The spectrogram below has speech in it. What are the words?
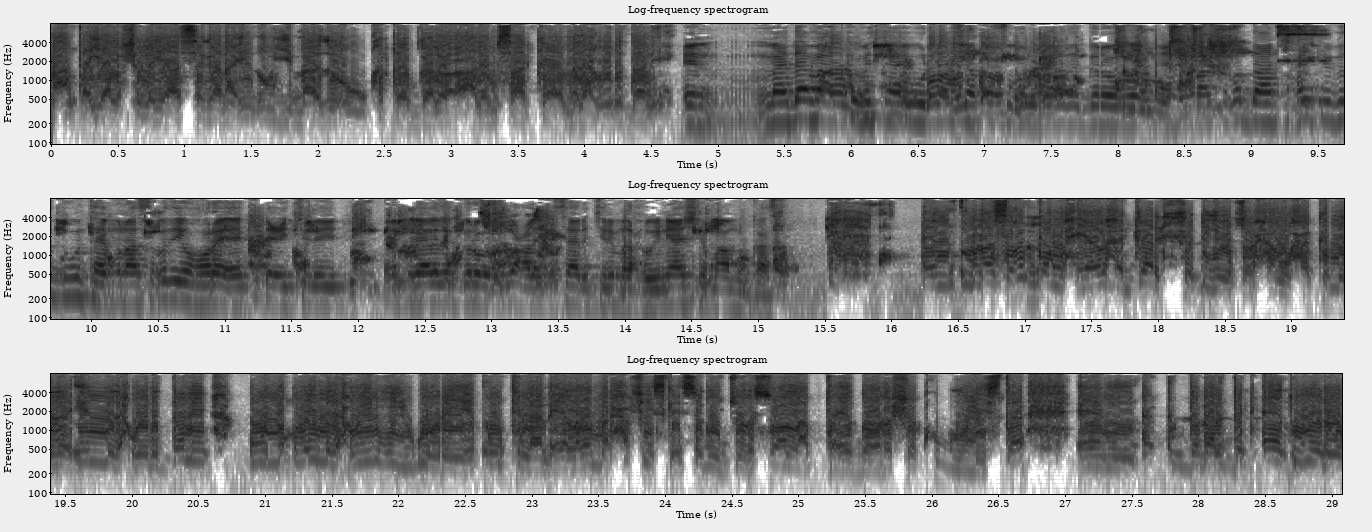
maanta ayaa la filayaa isagana inuu yimaado oo uu ka qayb galo caleemasaarka madaxweyne dani maadaama aad ka mid tahay ku sugan magaalada garoowe munaasabadan maxay kaga duwan tahay munaasabadii hore ee ka dhici jiray magaalada garoowe lagu caleema saari jiray madaxweyneyaasha maamulkaas munaasabadan waxyaabaha gaarka ka dhigaya farxaan waxaa ka mid a in madaxweyne dani uu noqday madaxweynihii ugu horeeyey ee puntland ee laba mar xafiiska isagoo jooga soo laabta ee doorasho ku guuleysta dabaaldeg aad u weyn oo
